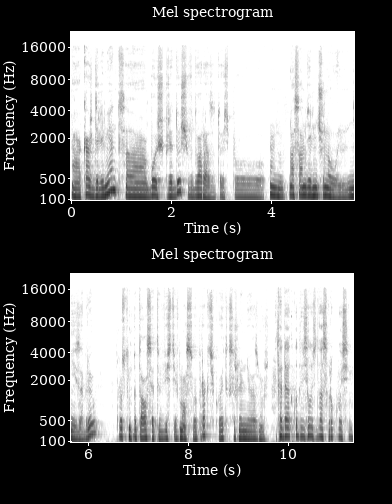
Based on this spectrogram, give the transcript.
А, каждый элемент а, больше предыдущего в два раза. То есть по... он на самом деле ничего нового не изобрел. Просто он пытался это ввести в массовую практику, а это, к сожалению, невозможно. Тогда откуда взялось 2,48?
